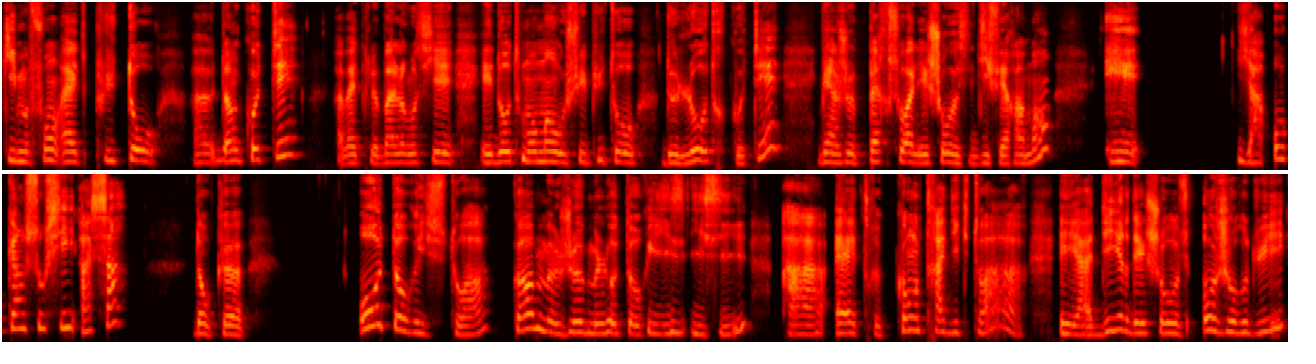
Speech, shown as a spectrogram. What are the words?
qui me font être plutôt euh, d'un côté avec le balancier et d'autres moments où je suis plutôt de l'autre côté, eh bien je perçois les choses différemment et il n'y a aucun souci à ça. Donc euh, autorise-toi comme je me l'autorise ici, à être contradictoire et à dire des choses aujourd'hui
